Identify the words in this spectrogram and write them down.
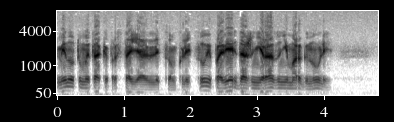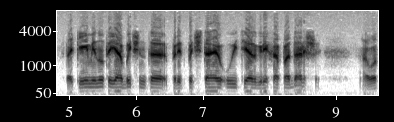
Минуту мы так и простояли лицом к лицу, и, поверь, даже ни разу не моргнули. В такие минуты я обычно-то предпочитаю уйти от греха подальше, а вот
